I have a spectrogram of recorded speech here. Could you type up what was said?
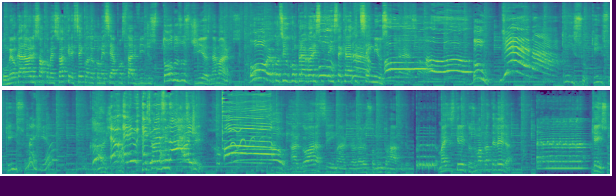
O meu canal ele só começou a crescer quando eu comecei a postar vídeos todos os dias, né, Marcos? Oh, eu consigo comprar agora esse item secreto de 100 mil. Segura essa, ó. Oh, Bum! Gema! Que isso? Que isso? Que isso? Imagina. Imagina. Eu- ele- é de Está velocidade. Agora sim, Marcos. Agora eu sou muito rápido. Mais inscritos, uma prateleira. Que isso?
